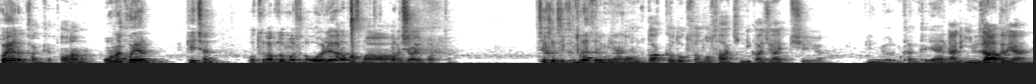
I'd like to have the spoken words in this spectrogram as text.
koyarım kanka. Ona mı? Ona koyarım. Geçen o Trabzon maçında öyle ara pas mı attı? Aa, acayip attı. Çıkır çıkır bırakırım yani. Oğlum dakika 90 o sakinlik acayip bir şey ya. Bilmiyorum kanka yani. Yani imzadır yani.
